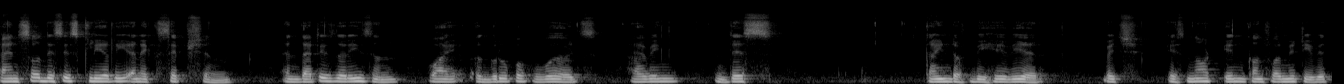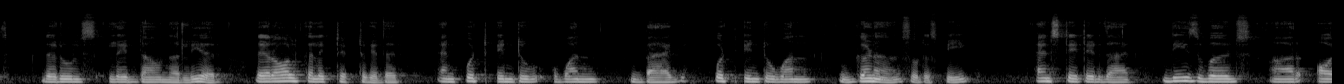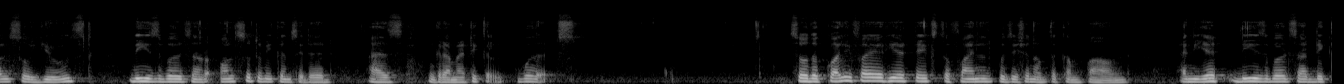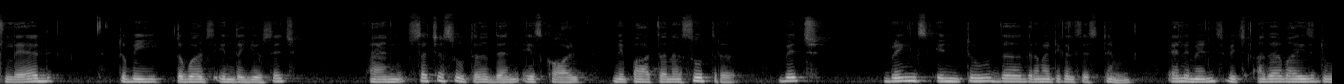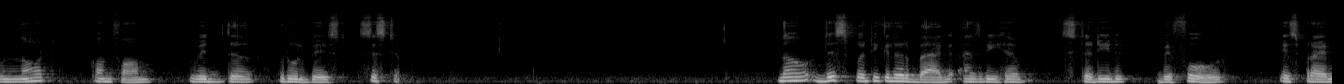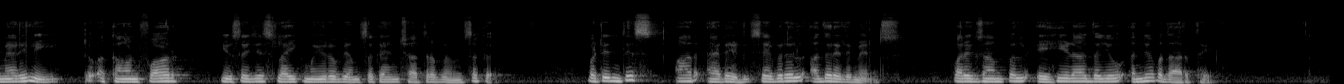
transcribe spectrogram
And so this is clearly an exception and that is the reason why a group of words having this kind of behavior which is not in conformity with the rules laid down earlier, they are all collected together and put into one bag, put into one gana, so to speak, and stated that these words are also used, these words are also to be considered as grammatical words. So the qualifier here takes the final position of the compound and yet these words are declared to be the words in the usage and such a sutra then is called Nipatana Sutra which brings into the grammatical system elements which otherwise do not conform with the rule-based system. Now this particular bag as we have studied before is primarily to account for usages like Mayura Vyamsaka and Chhatra Vyamsaka. But in this are added several other elements. For example, Ehida Dayo Anya.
